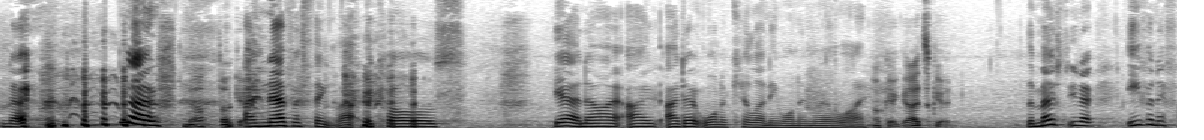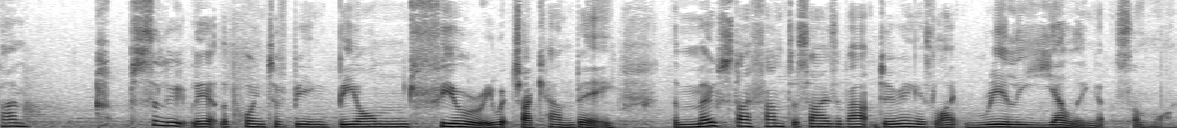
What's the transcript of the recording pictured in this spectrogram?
No, no, No. Okay. I never think that because, yeah, no, I, I, I don't want to kill anyone in real life. Okay, that's good. The most, you know, even if I'm absolutely at the point of being beyond fury, which I can be, the most I fantasize about doing is like really yelling at someone.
